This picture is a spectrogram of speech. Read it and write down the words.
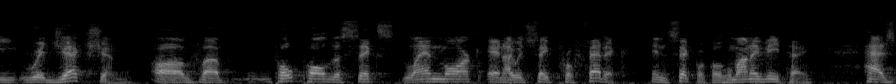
the rejection of uh, Pope Paul VI's landmark and I would say prophetic encyclical, Humanae Vitae, has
